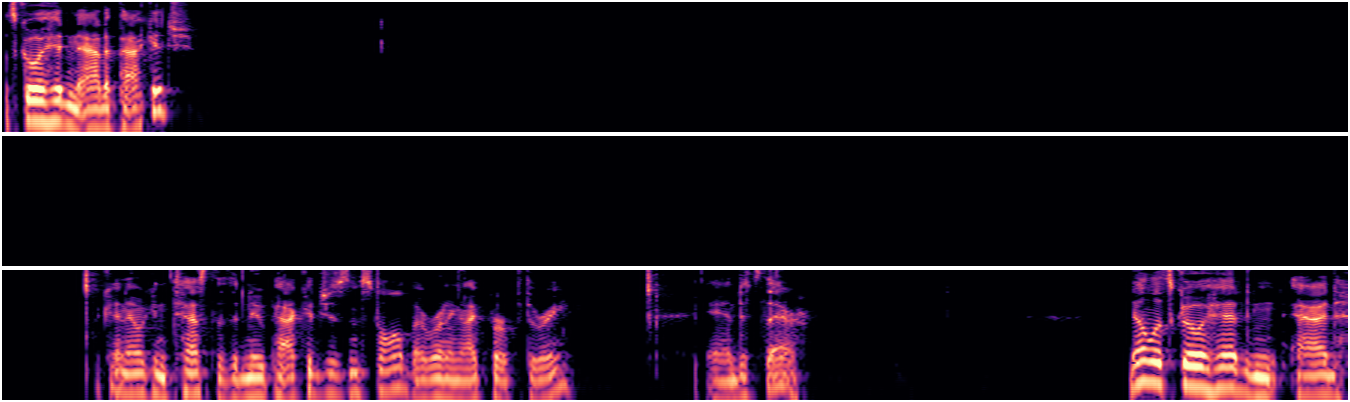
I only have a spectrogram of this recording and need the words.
Let's go ahead and add a package. Okay, now we can test that the new package is installed by running iperf3, and it's there. Now let's go ahead and add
